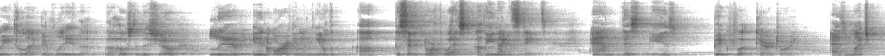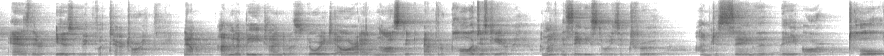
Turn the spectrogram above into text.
we collectively, the, the host of this show, live in Oregon, you know, the uh, Pacific Northwest of the United States. And this is Bigfoot territory, as much as there is Bigfoot territory. Now, I'm going to be kind of a storyteller, agnostic anthropologist here. I'm not going to say these stories are true. I'm just saying that they are told.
